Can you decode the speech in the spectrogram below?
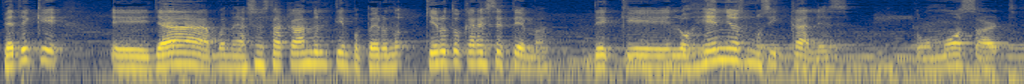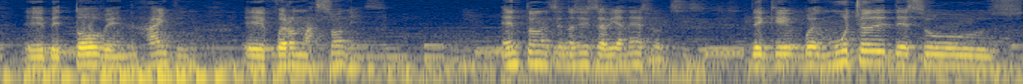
Fíjate que eh, ya, bueno, ya se nos está acabando el tiempo, pero no, quiero tocar este tema de que los genios musicales, como Mozart, eh, Beethoven, Haydn, eh, fueron masones. Entonces, no sé si sabían eso, de que, bueno, muchos de, sus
